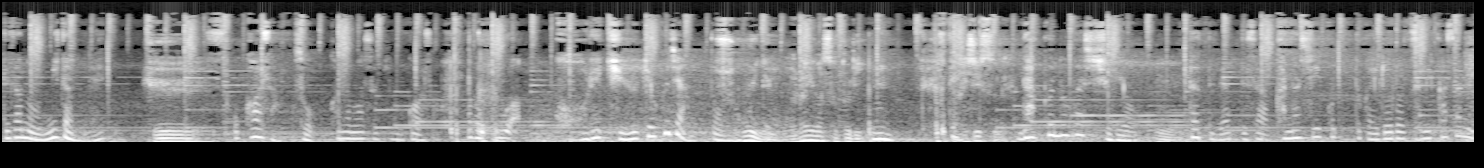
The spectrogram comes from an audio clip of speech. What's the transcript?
てたのを見たのね。へえ。お母さん。そう。神田正輝のお母さん。だからうわこれ究極じゃんと思って。すごいね。笑いは悟り。うん。大事っすね。泣くのが修行。うん。だってだってさ悲しいこととかいろいろ積み重ね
